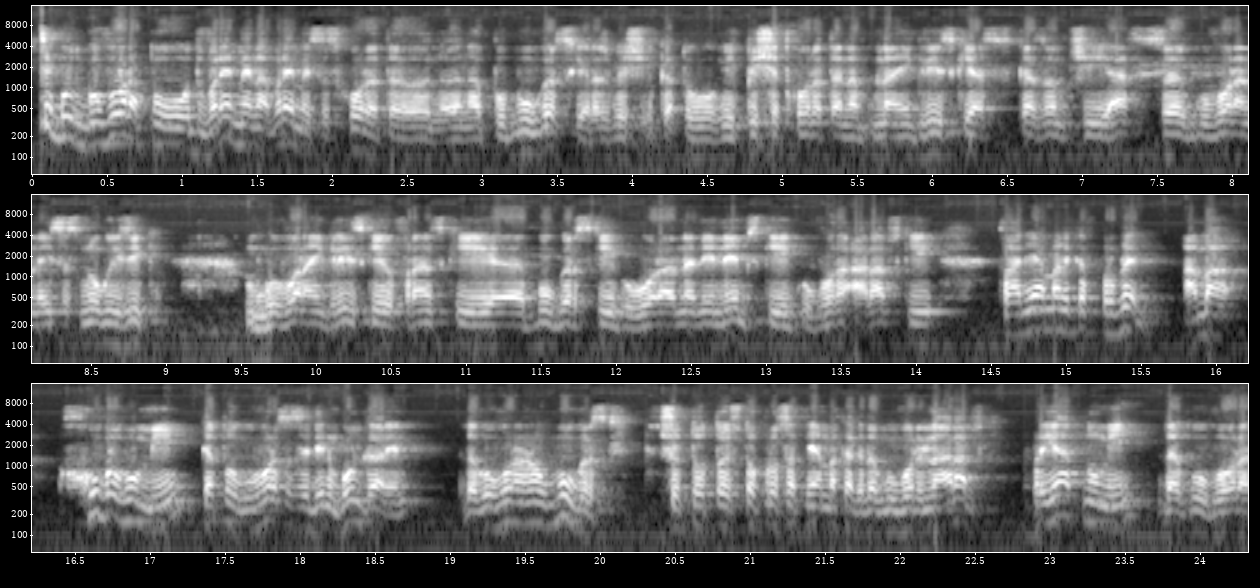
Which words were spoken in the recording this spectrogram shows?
Ще го отговоря по от време на време с хората на, на по-български, разбираш, като ви пишат хората на, на английски, аз казвам, че аз говоря нали, с много езики. Говоря английски, франски, български, говоря нали, немски, говоря арабски. Това няма никакъв проблем. Ама хубаво ми, като говоря с един българин, да говоря на български, защото той 100% няма как да говори на арабски. Приятно ми да говоря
